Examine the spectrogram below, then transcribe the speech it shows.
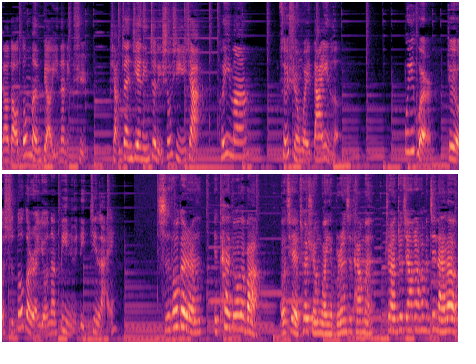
要到东门表姨那里去，想暂借您这里休息一下，可以吗？崔玄伟答应了。不一会儿，就有十多个人由那婢女领进来。十多个人也太多了吧？而且崔玄伟也不认识他们，居然就这样让他们进来了。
